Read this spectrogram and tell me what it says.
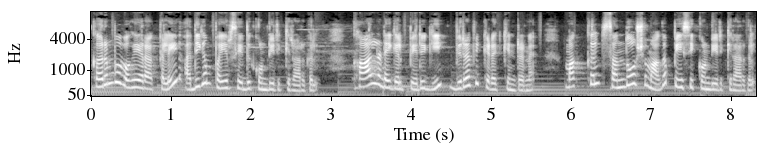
கரும்பு வகையறாக்களை அதிகம் பயிர் செய்து கொண்டிருக்கிறார்கள். கால்நடைகள் பெருகி விரவி கிடக்கின்றன. மக்கள் சந்தோஷமாக பேசிக் கொண்டிருக்கிறார்கள்.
